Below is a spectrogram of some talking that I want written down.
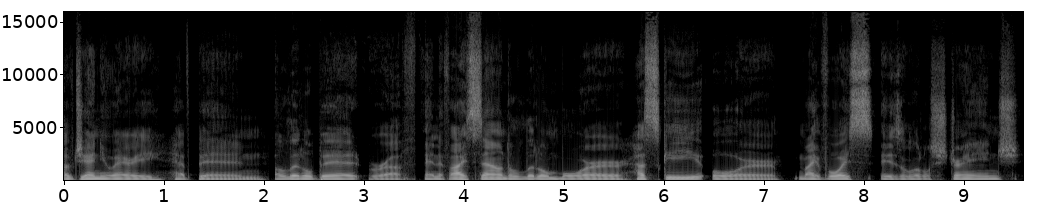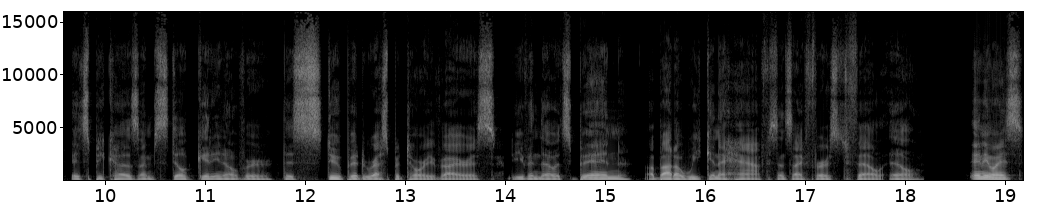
of January have been a little bit rough. And if I sound a little more husky or my voice is a little strange, it's because I'm still getting over this stupid respiratory virus, even though it's been about a week and a half since I first fell ill. Anyways,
